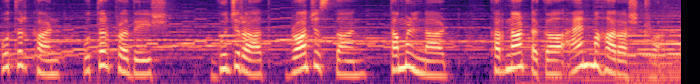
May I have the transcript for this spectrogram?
Uttarakhand, Uttar Pradesh, Gujarat, Rajasthan, Tamil Nadu, Karnataka and Maharashtra.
